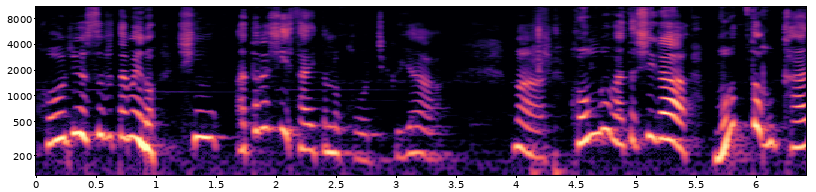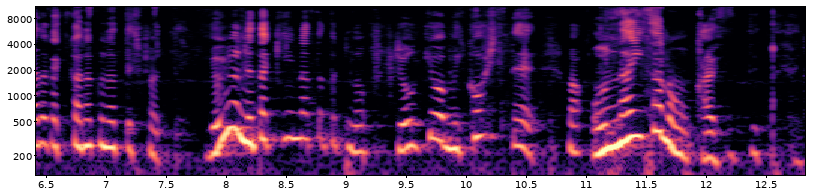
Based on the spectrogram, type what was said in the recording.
交流するための新新しいサイトの構築やまあ、今後私がもっと体が効かなくなってしまっていよい寝たきになった時の状況を見越して、まあ、オンラインサロンを開設してたいな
